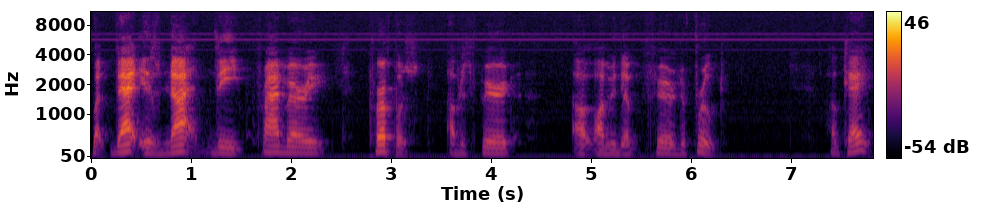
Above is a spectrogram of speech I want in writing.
But that is not the primary purpose of the spirit of, the spirit of the fruit. Okay?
